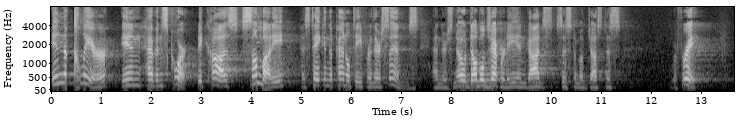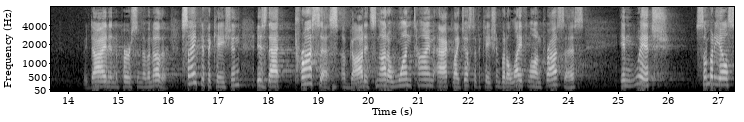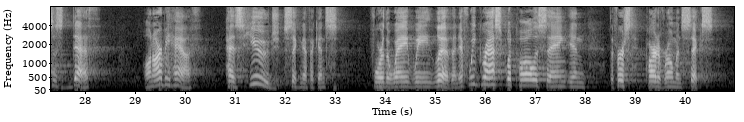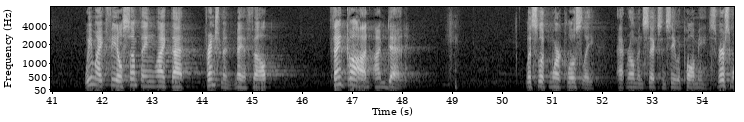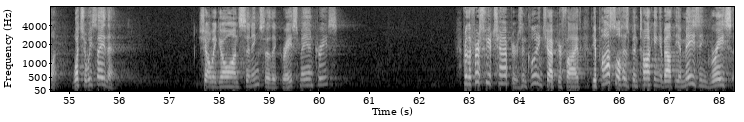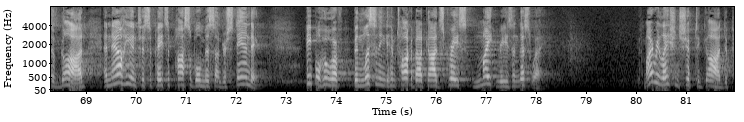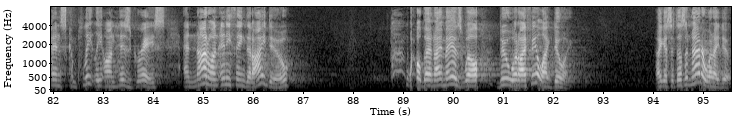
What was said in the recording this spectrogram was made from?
in the clear in heaven's court because somebody has taken the penalty for their sins, and there's no double jeopardy in God's system of justice. We're free. We died in the person of another. Sanctification is that process of God. It's not a one time act like justification, but a lifelong process in which somebody else's death on our behalf has huge significance for the way we live. And if we grasp what Paul is saying in the first part of Romans 6, we might feel something like that Frenchman may have felt. Thank God I'm dead. Let's look more closely at Romans 6 and see what Paul means. Verse 1 What shall we say then? Shall we go on sinning so that grace may increase? For the first few chapters, including chapter 5, the apostle has been talking about the amazing grace of God, and now he anticipates a possible misunderstanding. People who have been listening to him talk about God's grace might reason this way If my relationship to God depends completely on his grace and not on anything that I do, well, then I may as well do what I feel like doing. I guess it doesn't matter what I do.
